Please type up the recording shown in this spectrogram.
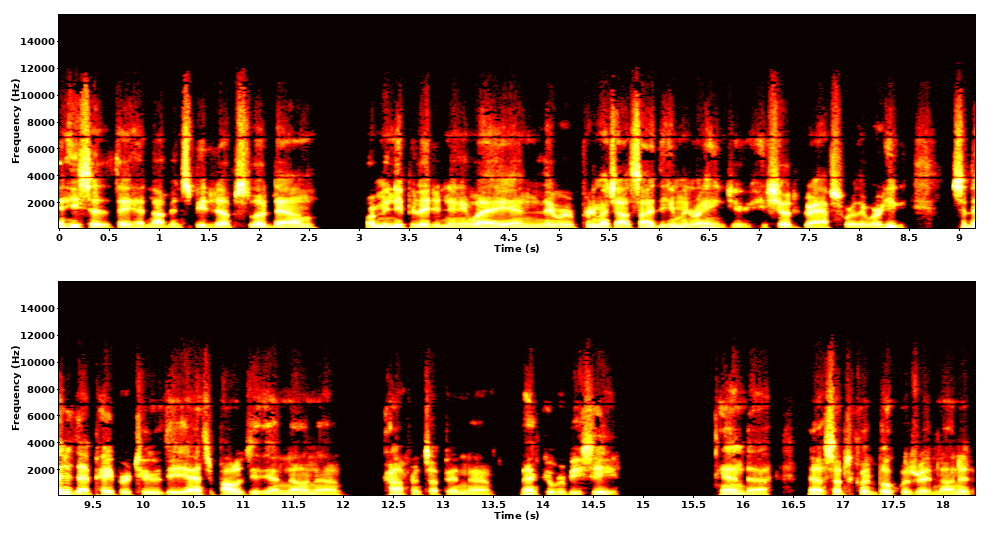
and he said that they had not been speeded up, slowed down, or manipulated in any way, and they were pretty much outside the human range. He showed graphs where they were. He submitted that paper to the Anthropology of the Unknown uh, conference up in uh, Vancouver, BC, and uh, a subsequent book was written on it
